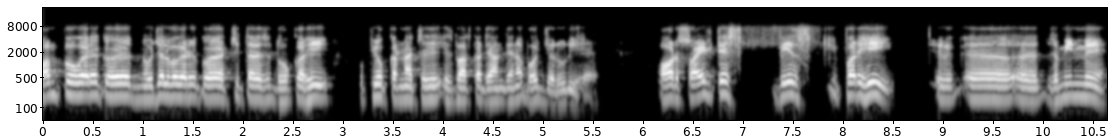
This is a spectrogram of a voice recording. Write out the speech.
पंप वगैरह को, नोजल वगैरह को है अच्छी तरह से धोकर ही उपयोग करना चाहिए। इस बात का ध्यान देना बहुत ज़रूरी है। और सॉइल टेस्ट बेस पर ही ज़मीन में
